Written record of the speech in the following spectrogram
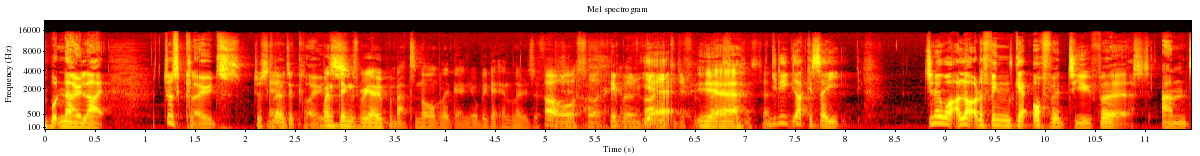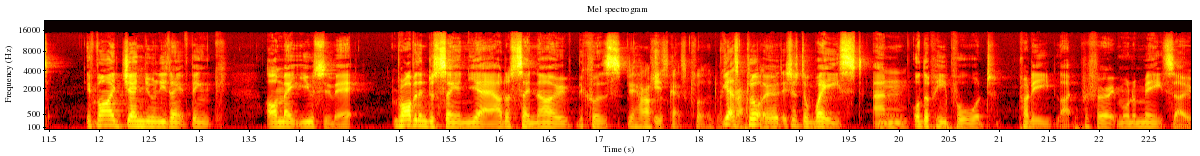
But no, like just clothes, just Yeah. loads of clothes. When things reopen back to normal again, you'll be getting loads of free Oh, shit, all I sorts. reckon. People invite Yeah. you to different Yeah. places and stuff. you need, like I say, do you know what? A lot of the things get offered to you first, and if I genuinely don't think I'll make use of it, rather than just saying yeah, I'll just say no because Your house it just gets cluttered. with gets crap, cluttered. It's just a waste, and Mm. other people would probably like prefer it more than me. So?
